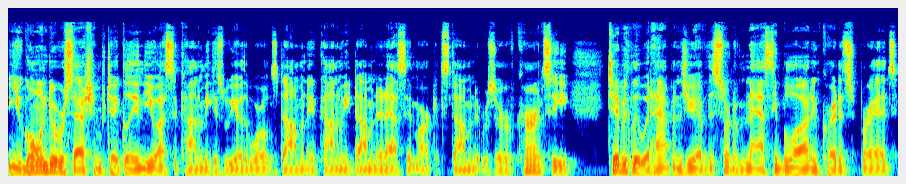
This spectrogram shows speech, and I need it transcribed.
you go into a recession, particularly in the US economy, because we are the world's dominant economy, dominant asset markets, dominant reserve currency, typically what happens, you have this sort of nasty blowout in credit spreads.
